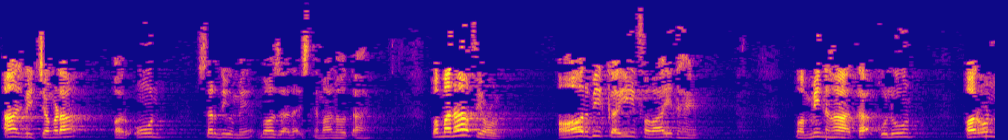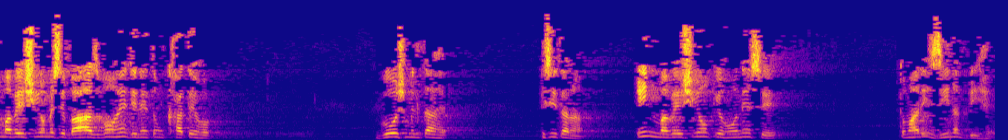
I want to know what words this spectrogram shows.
آج بھی چمڑا اور اون سردیوں میں بہت زیادہ استعمال ہوتا ہے۔ وہ منافع اور بھی کئی فوائد ہیں۔ وہ منہا تلون اور ان مویشیوں میں سے بعض وہ ہیں جنہیں تم کھاتے ہو۔ گوشت ملتا ہے۔ اسی طرح ان مویشیوں کے ہونے سے تمہاری زینت بھی ہے۔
